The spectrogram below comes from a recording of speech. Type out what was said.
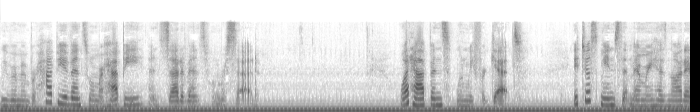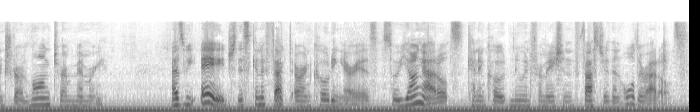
We remember happy events when we're happy and sad events when we're sad. What happens when we forget? It just means that memory has not entered our long-term memory. As we age, this can affect our encoding areas, so young adults can encode new information faster than older adults.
